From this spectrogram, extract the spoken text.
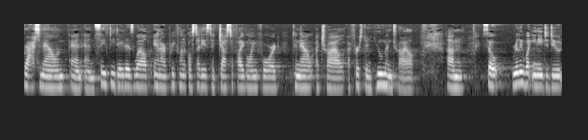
rationale and, and, and safety data as well in our preclinical studies to justify going forward to now a trial, a first in human trial. Um, so, really, what you need to do,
